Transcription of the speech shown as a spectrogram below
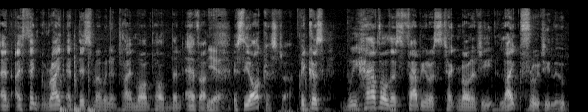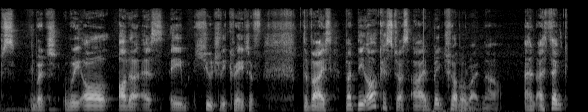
and I think right at this moment in time, more important than ever, Yeah. is the orchestra because we have all this fabulous technology like Fruity Loops, which we all honor as a hugely creative device, but the orchestras are in big trouble right now, and I think.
